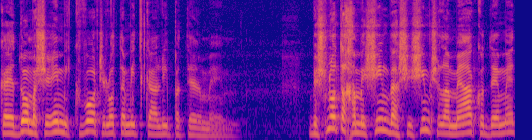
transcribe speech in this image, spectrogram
כידוע משאירים עקבות שלא תמיד קל להיפטר מהם. בשנות החמישים והשישים של המאה הקודמת,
